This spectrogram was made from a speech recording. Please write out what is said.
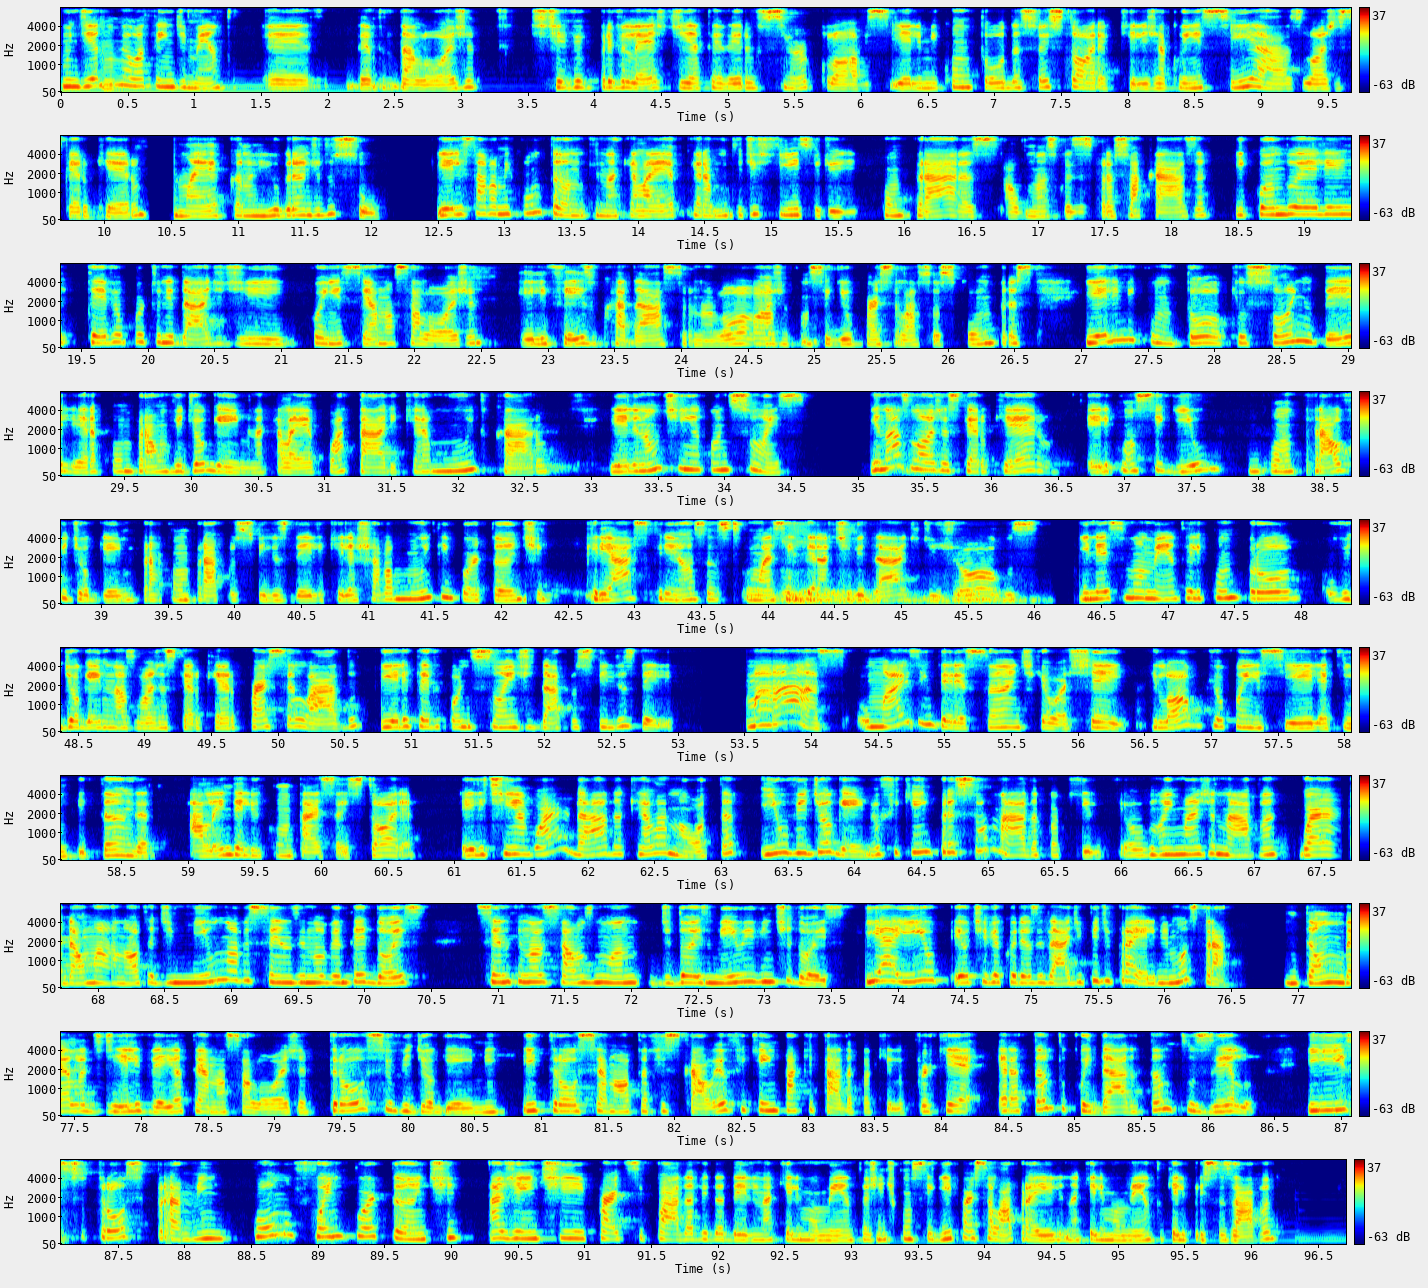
Um dia no meu atendimento é, dentro da loja, tive o privilégio de atender o Sr. Clóvis e ele me contou da sua história, que ele já conhecia as lojas Quero Quero, uma época no Rio Grande do Sul. E ele estava me contando que naquela época era muito difícil de comprar as, algumas coisas para sua casa. E quando ele teve a oportunidade de conhecer a nossa loja, ele fez o cadastro na loja, conseguiu parcelar suas compras. E ele me contou que o sonho dele era comprar um videogame, naquela época o Atari, que era muito caro, e ele não tinha condições. E nas lojas Quero Quero, ele conseguiu encontrar o videogame para comprar para os filhos dele, que ele achava muito importante criar as crianças com essa interatividade de jogos. E nesse momento ele comprou o videogame nas lojas Quero Quero parcelado e ele teve condições de dar para os filhos dele. Mas o mais interessante que eu achei, que logo que eu conheci ele aqui em Pitanga, além dele contar essa história, ele tinha guardado aquela nota e o videogame. Eu fiquei impressionada com aquilo. Eu não imaginava guardar uma nota de 1992, sendo que nós estávamos no ano de 2022. E aí eu, eu tive a curiosidade e pedi para ele me mostrar. Então, um belo dia ele veio até a nossa loja, trouxe o videogame e trouxe a nota fiscal. Eu fiquei impactada com aquilo, porque era tanto cuidado, tanto zelo e isso trouxe para mim como foi importante a gente participar da vida dele naquele momento, a gente conseguir parcelar para ele naquele momento que ele precisava.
